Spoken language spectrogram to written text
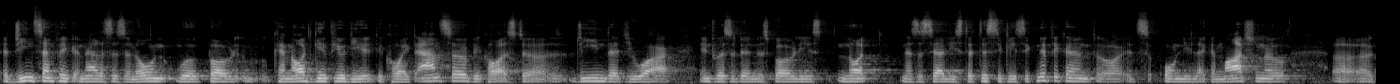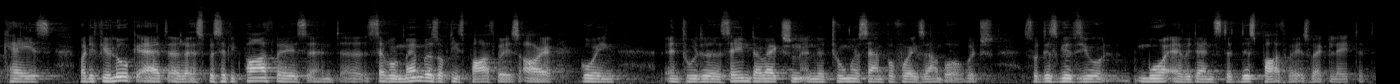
a gene-centric analysis alone will probably cannot give you the, the correct answer because the gene that you are interested in is probably not necessarily statistically significant or it's only like a marginal uh, uh case. But if you look at uh, specific pathways and uh, several members of these pathways are going into the same direction in the tumor sample, for example, which, so this gives you more evidence that this pathway is regulated,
